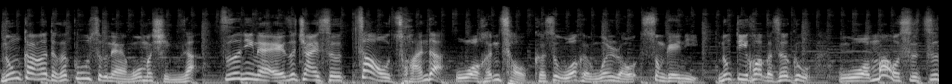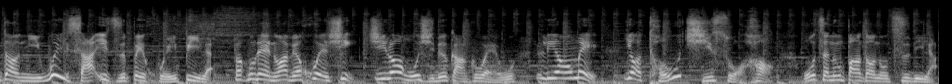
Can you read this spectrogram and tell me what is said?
侬讲的这个歌手呢，我没寻着。主人呢，还是将一首赵传的《我很丑可是我很温柔》送给你。侬点好这首歌，我貌似知道你为啥一直被回避了。不过呢，侬也不要灰心，记牢我前头讲过闲话，撩妹要投其所好。我只能帮到侬此地了。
